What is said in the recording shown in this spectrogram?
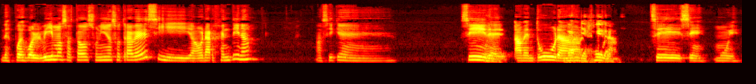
Después volvimos a Estados Unidos otra vez y ahora a Argentina. Así que sí, de aventura. gran viajera. Sí, sí, muy.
